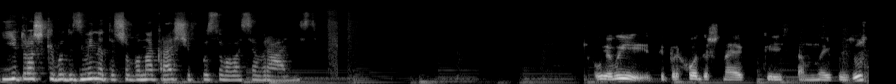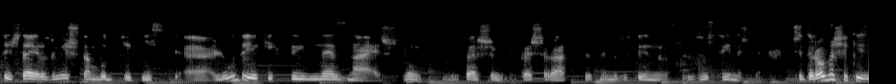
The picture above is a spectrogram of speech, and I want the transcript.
її трошки буде змінити, щоб вона краще вписувалася в реальність. Уяви, ти приходиш на якийсь там на якусь зустріч, та і розумієш, що там будуть якісь е, люди, яких ти не знаєш. Ну, перший перший раз ти з ними зустрінешся. Чи ти робиш якийсь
